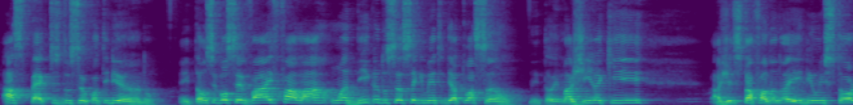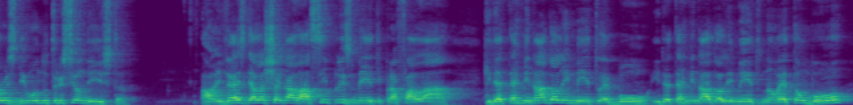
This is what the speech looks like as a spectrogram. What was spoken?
aspectos do seu cotidiano. Então, se você vai falar uma dica do seu segmento de atuação, então imagina que a gente está falando aí de um stories de uma nutricionista. Ao invés dela chegar lá simplesmente para falar que determinado alimento é bom e determinado alimento não é tão bom,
